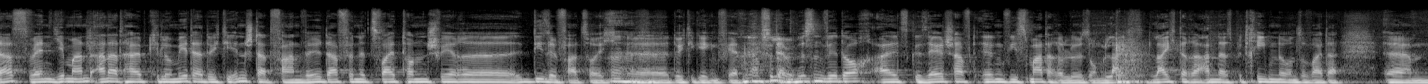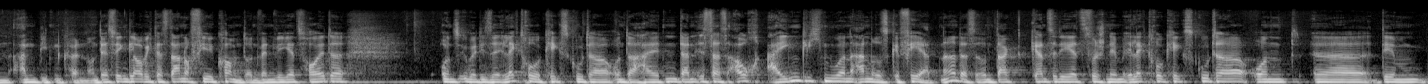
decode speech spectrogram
dass, wenn jemand anderthalb Kilometer durch die Innenstadt fahren will, dafür eine zwei Tonnen schwere Dieselfahrzeug äh, durch die Gegend fährt. Absolut. Da müssen wir doch als Gesellschaft irgendwie smartere Lösungen, leicht, leichtere, anders betriebene und so weiter ähm, anbieten können. Und deswegen glaube ich, dass da noch viel kommt. Und wenn wir jetzt heute uns über diese Elektro-Kickscooter unterhalten, dann ist das auch eigentlich nur ein anderes Gefährt. Ne? Das, und da kannst du dir jetzt zwischen dem Elektro-Kickscooter und äh, dem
